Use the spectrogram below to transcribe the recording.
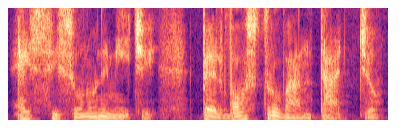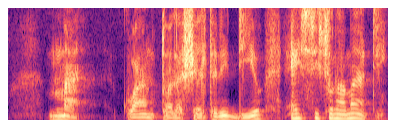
essi sono nemici per vostro vantaggio, ma quanto alla scelta di Dio, essi sono amati.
